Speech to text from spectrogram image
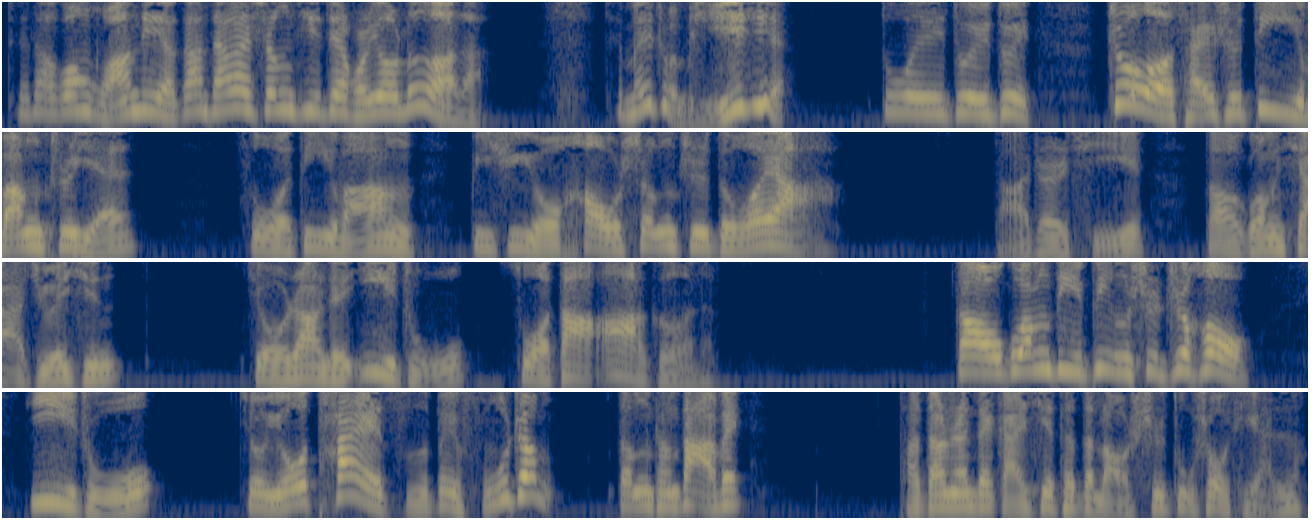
这道光皇帝啊，刚才还生气，这会儿又乐了，这没准脾气。对对对，这才是帝王之言。做帝王必须有好生之德呀！打这儿起，道光下决心，就让这义主做大阿哥的。道光帝病逝之后，易主就由太子被扶正，登上大位。他当然得感谢他的老师杜寿田了。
